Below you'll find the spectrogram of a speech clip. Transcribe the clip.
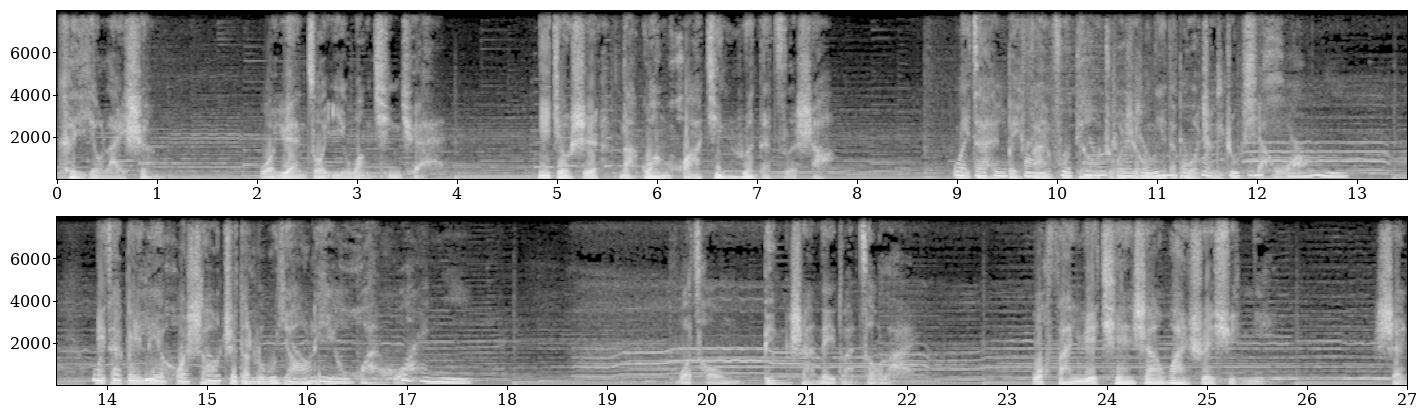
可以有来生，我愿做一汪清泉，你就是那光滑晶润的紫砂。你在被反复雕琢揉捏的过程中想我，你在被烈火烧制的炉窑里唤我。我从冰山那段走来，我翻越千山万水寻你，深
